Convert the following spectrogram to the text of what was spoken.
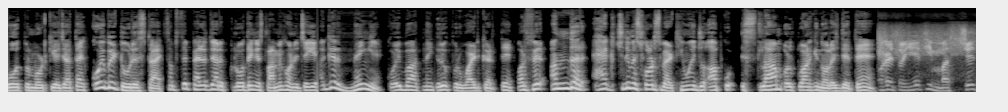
बहुत प्रमोट किया जाता है। कोई भी टूरिस्ट आए सबसे पहले तो यार क्लोथिंग इस्लामिक होनी चाहिए। अगर नहीं है कोई बात नहीं ये लोग प्रोवाइड करते हैं। और फिर अंदर एक्चुअली में स्कॉलर्स बैठे हुए हैं जो आपको इस्लाम और कुरान की नॉलेज देते हैं। ओके तो ये थी मस्जिद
